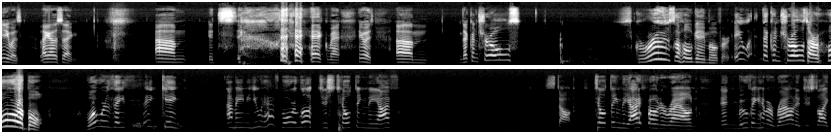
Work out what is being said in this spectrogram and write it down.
Anyways, like I was saying, um, it's heck, man. Anyways, um, the controls screws the whole game over. It, the controls are horrible. What were they thinking? I mean, you would have more luck just tilting the iPhone. Stop. Tilting the iPhone around and moving him around and just like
